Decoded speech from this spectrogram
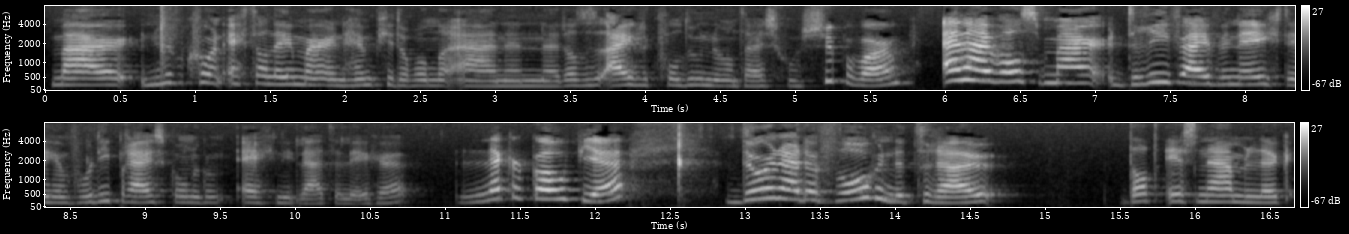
Maar nu heb ik gewoon echt alleen maar een hemdje eronder aan. En uh, dat is eigenlijk voldoende, want hij is gewoon super warm. En hij was maar 3,95. En voor die prijs kon ik hem echt niet laten liggen. Lekker koopje. Door naar de volgende trui. Dat is namelijk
